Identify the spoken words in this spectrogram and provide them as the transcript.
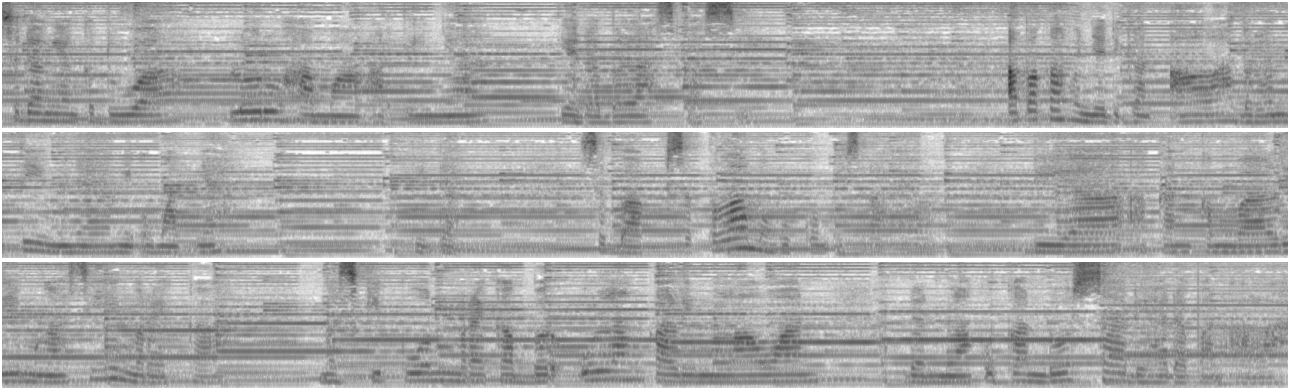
sedang yang kedua, luru hama artinya tiada belas kasih. Apakah menjadikan Allah berhenti menyayangi umatnya? Tidak, sebab setelah menghukum Israel, dia akan kembali mengasihi mereka meskipun mereka berulang kali melawan dan melakukan dosa di hadapan Allah.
